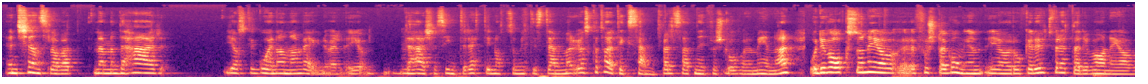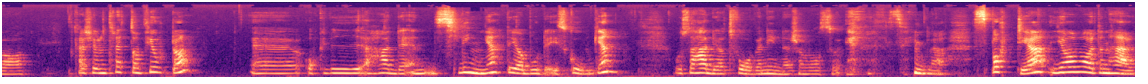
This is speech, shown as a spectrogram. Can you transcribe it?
en känsla av att nej men det här jag ska gå en annan väg nu, eller jag, det här känns inte rätt, det är något som inte stämmer. Jag ska ta ett exempel så att ni förstår vad jag menar. Och det var också när jag, eh, första gången jag råkade ut för detta, det var när jag var kanske runt 13-14. Eh, och vi hade en slinga där jag bodde i skogen. Och så hade jag två vänner som var så himla sportiga. Jag var den här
